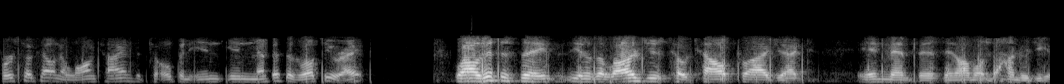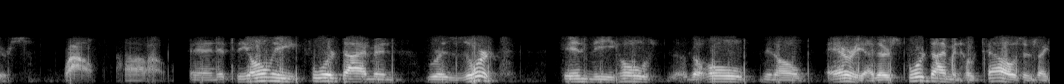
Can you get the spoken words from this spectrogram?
first hotel in a long time to, to open in in Memphis as well too, right? Well, this is the you know the largest hotel project in Memphis in almost a hundred years. Wow. Uh, and it's the only four diamond resort in the whole the whole you know area. There's four diamond hotels. There's like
